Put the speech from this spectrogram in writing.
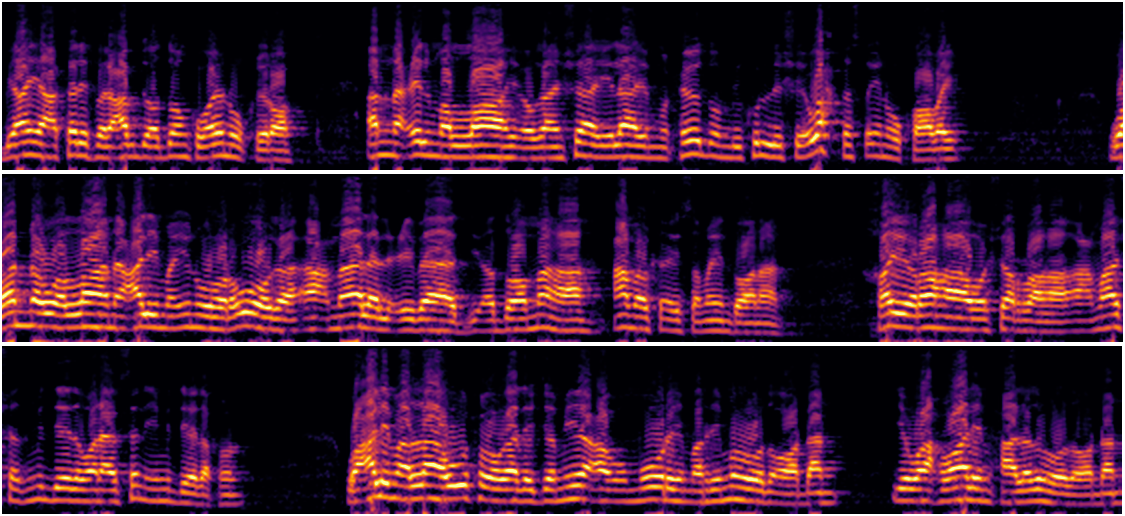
Bian yactarifa alcabdu addoonku waa inuu qiro. Anna cilma allahi ogaanshaha ilaahay muxiidun bikulli shay wax kasta inuu koobay. Wa annahu allahna calima inuu hore u ogaa acmaala alcibaadi addoomaha camalka ay samayn doonaan. Khayrahaa wa sharahaa acmaashaas mideeda wanaagsan iyo mideeda xun. Wa calima allah wuxuu ogaaday jamiica umuurihim arrimahooda oo dhan iyo axwaalihim xaaladahooda oo dhan.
